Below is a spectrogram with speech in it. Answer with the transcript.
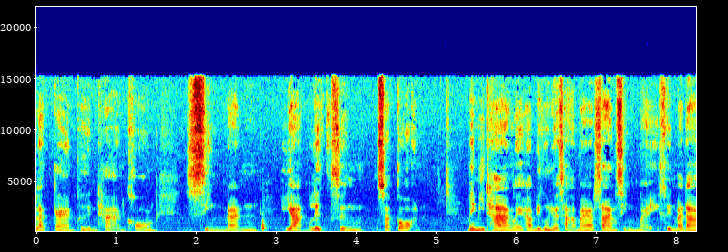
หลักการพื้นฐานของสิ่งนั้นอย่างลึกซึ้งซะก่อน ไม่มีทางเลยครับที่คุณจะสามารถสร้างสิ่งใหม่ขึ้นมาได้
